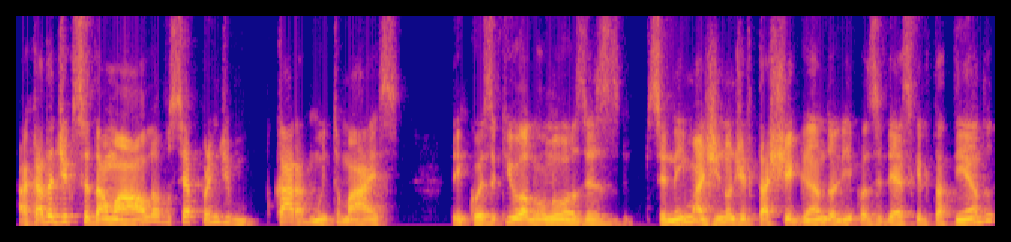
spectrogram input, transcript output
a cada dia que você dá uma aula, você aprende, cara, muito mais. Tem coisa que o aluno, às vezes, você nem imagina onde ele está chegando ali com as ideias que ele está tendo,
